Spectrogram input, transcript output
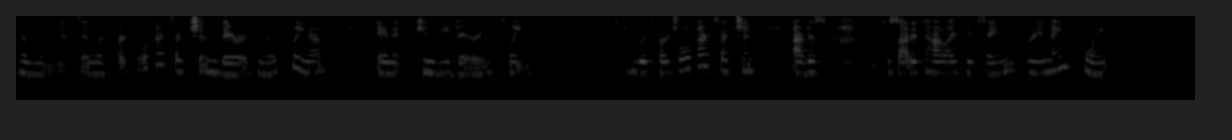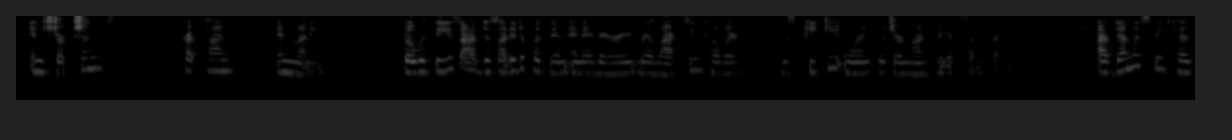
cleanliness and with virtual dissection there is no cleanup and it can be very clean. With virtual dissection I've just decided to highlight the same three main points instructions, prep time, and money. But with these, I've decided to put them in a very relaxing color, this peachy orange, which reminds me of sunset. I've done this because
